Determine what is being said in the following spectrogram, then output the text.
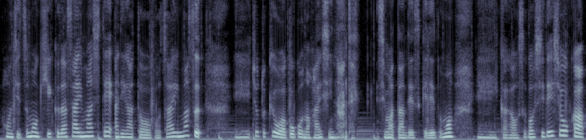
本日もお聴きくださいましてありがとうございます。えー、ちょっと今日は午後の配信になってしまったんですけれども、えー、いかがお過ごしでしょうか？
